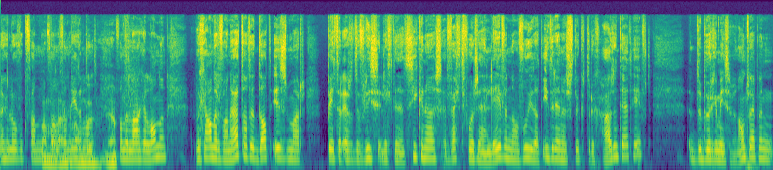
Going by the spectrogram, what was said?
hem, geloof ik, van, Van van, Nederland Landen, ja. van de lage landen. We gaan ervan uit dat het dat is, maar Peter R. de Vries ligt in het ziekenhuis, vecht voor zijn leven. Dan voel je dat iedereen een stuk terughoudendheid heeft. De burgemeester van Antwerpen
